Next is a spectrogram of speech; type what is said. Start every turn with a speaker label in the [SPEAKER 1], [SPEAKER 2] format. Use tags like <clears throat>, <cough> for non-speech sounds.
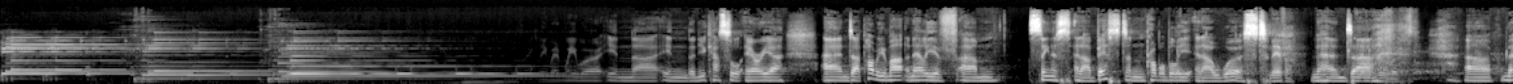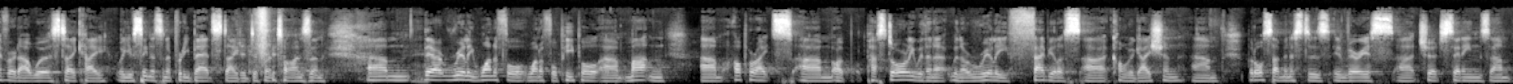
[SPEAKER 1] when we were in uh, in the Newcastle area, and uh, probably Martin and Ellie have um, seen us at our best and probably at our worst.
[SPEAKER 2] Never.
[SPEAKER 1] And uh, <laughs> uh, never at our worst. Okay. Well, you've seen us in a pretty bad state at different <laughs> times, and um, they're really wonderful, wonderful people. Um, Martin. Um, operates um, uh, pastorally within a, within a really fabulous uh, congregation, um, but also ministers in various uh, church settings. Um,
